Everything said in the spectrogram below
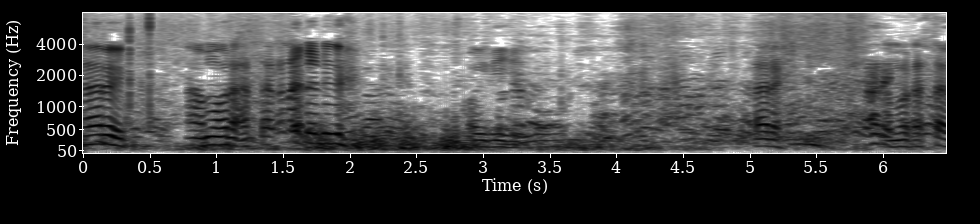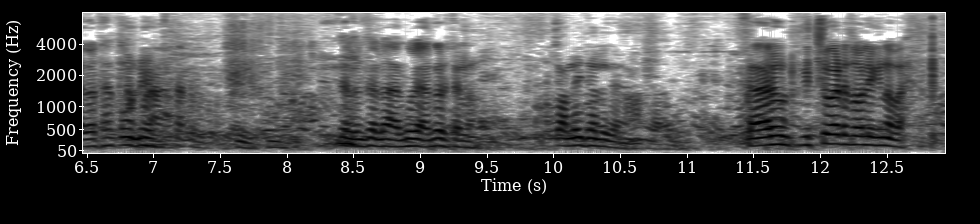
सर आम रास्ता कथा कही सर आम रास्ता कथा कौन चलो चलो आगे आगे चलो चल चल जाना सर किसी गोटे तोलिक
